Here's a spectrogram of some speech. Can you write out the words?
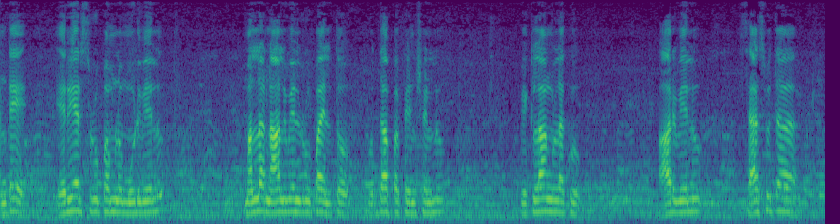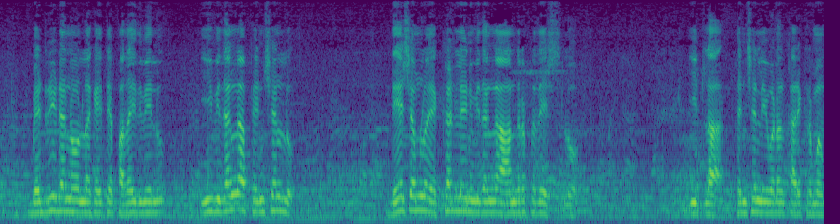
అంటే ఎరియర్స్ రూపంలో మూడు వేలు మళ్ళా నాలుగు వేల రూపాయలతో వృద్ధాప్య పెన్షన్లు వికలాంగులకు ఆరు వేలు శాశ్వత బెడ్ రీడన్ వాళ్ళకైతే పదహైదు వేలు. ఈ విధంగా పెన్షన్లు దేశంలో ఎక్కడ లేని విధంగా ఆంధ్రప్రదేశ్లో ఇట్లా పెన్షన్లు ఇవ్వడం కార్యక్రమం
